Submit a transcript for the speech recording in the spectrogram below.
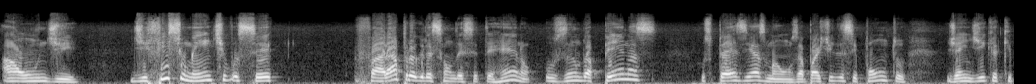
aonde dificilmente você fará a progressão desse terreno usando apenas os pés e as mãos. A partir desse ponto, já indica que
